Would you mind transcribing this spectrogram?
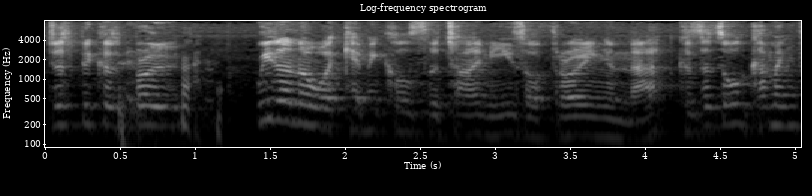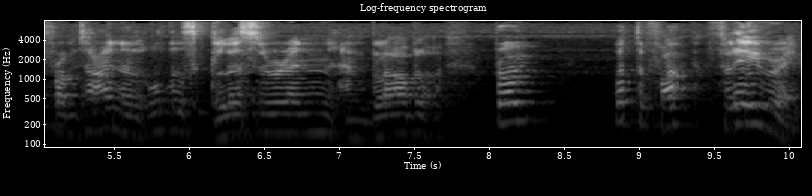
Just because, bro, we don't know what chemicals the Chinese are throwing in that because it's all coming from China. All this glycerin and blah blah. Bro, what the fuck? Flavoring.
